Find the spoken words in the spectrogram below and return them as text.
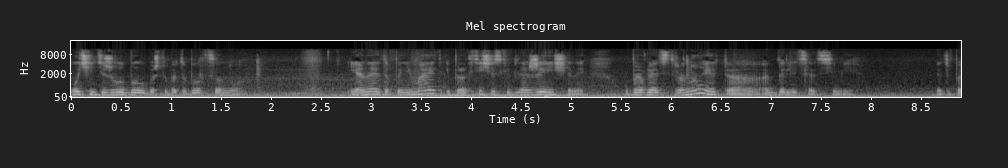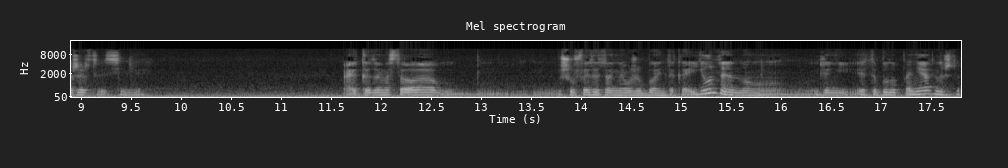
очень тяжело было бы, чтобы это было цено. И она это понимает, и практически для женщины управлять страной – это отдалиться от семьи. Это пожертвовать семьей. А когда она стала шуфетет, она уже была не такая юная, но для нее это было понятно, что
